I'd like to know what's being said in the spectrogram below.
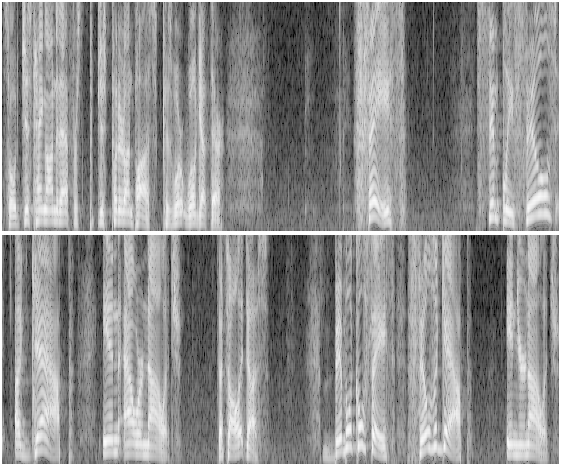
So just hang on to that for just put it on pause because we'll get there. Faith simply fills a gap in our knowledge. That's all it does. Biblical faith fills a gap in your knowledge.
